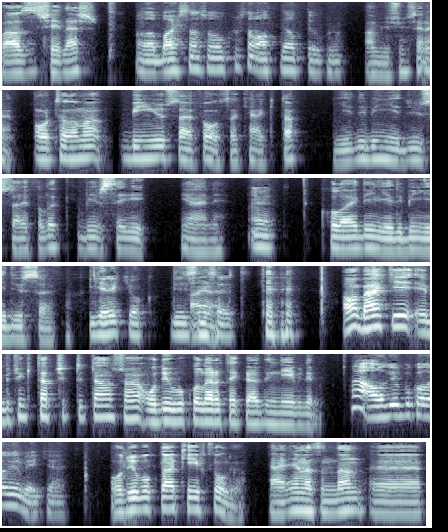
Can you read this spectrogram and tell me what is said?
bazı şeyler Valla baştan sona okursam atlaya atlaya okurum. abi düşünsene ortalama 1100 sayfa olsa her kitap 7700 sayfalık bir seri yani. Evet. Kolay değil 7700 sayfa. Gerek yok. Dizisini Aynen. seyret. Ama belki e, bütün kitap çıktıktan sonra audiobook olarak tekrar dinleyebilirim. Ha audiobook olabilir belki evet. Audiobooklar keyifli oluyor. Yani en azından e,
